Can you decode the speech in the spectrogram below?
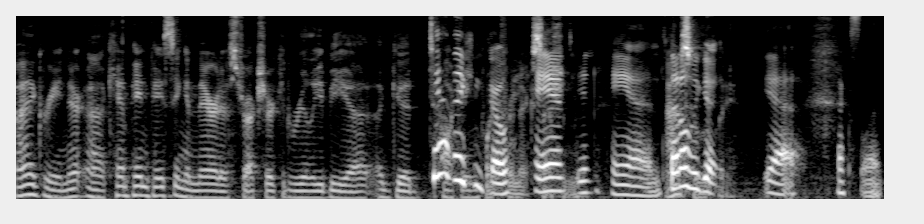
I agree. Nar- uh, campaign pacing and narrative structure could really be a, a good Yeah, they can point go for next hand session. in hand. That'll be good. Yeah, excellent.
